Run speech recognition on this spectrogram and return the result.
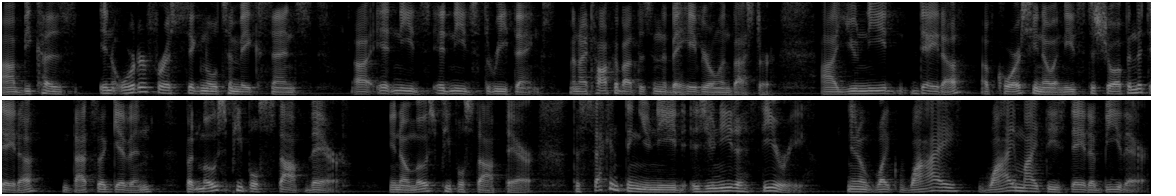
Uh, because in order for a signal to make sense, uh, it needs it needs three things. And I talk about this in the behavioral investor. Uh, you need data, of course, you know, it needs to show up in the data. That's a given. But most people stop there. You know, most people stop there. The second thing you need is you need a theory. You know, like why why might these data be there?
